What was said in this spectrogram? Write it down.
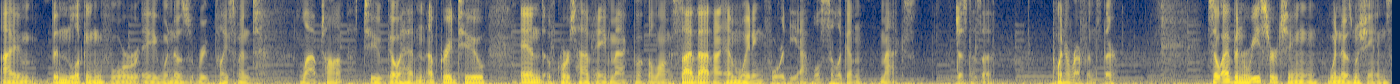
I've been looking for a Windows replacement laptop to go ahead and upgrade to, and of course have a MacBook alongside that. I am waiting for the Apple Silicon Macs, just as a point of reference there. So I've been researching Windows machines.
